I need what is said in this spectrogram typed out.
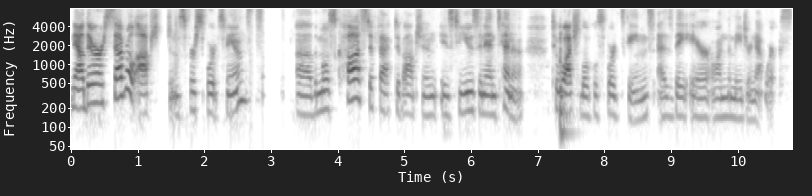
now, there are several options for sports fans. Uh, the most cost effective option is to use an antenna to watch local sports games as they air on the major networks.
